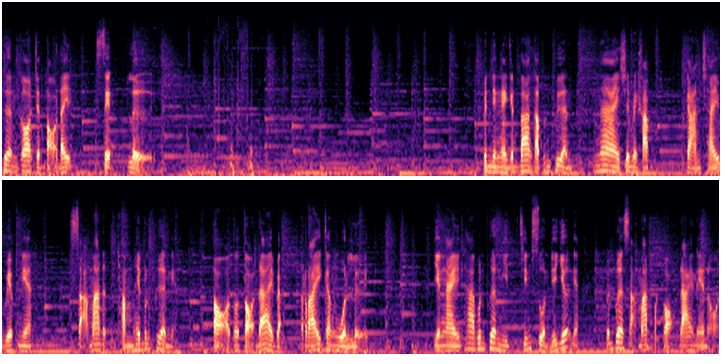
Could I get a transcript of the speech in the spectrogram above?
พื่อนๆก็จะต่อได้เสร็จเลย เป็นยังไงกันบ้างครับเพื่อนๆ ง่ายใช่ไหมครับ การใช้เว็บเนี้ยสามารถทำให้เพื่อนๆเนี่ยต่อตัวต่อได้แบบไร้กังวลเลย ยังไงถ้าเพื่อนๆมีชิ้นส่วนเยอะๆเนี่ยเพื่อนๆสามารถประกอบได้แน่นอน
